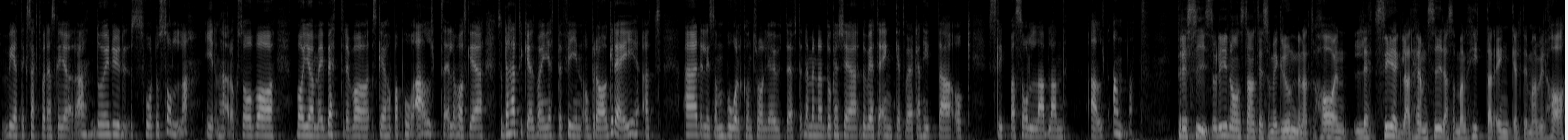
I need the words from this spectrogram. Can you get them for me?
vet exakt vad den ska göra. Då är det ju svårt att sålla i den här också. Och vad, vad gör mig bättre? Vad, ska jag hoppa på allt? Eller vad ska jag? Så det här tycker jag var en jättefin och bra grej. Att är det liksom bålkontroll jag är ute efter? Nej, men då, kanske jag, då vet jag enkelt vad jag kan hitta och slippa sålla bland allt annat. Precis, och det är någonstans det som är grunden att ha en lättseglad hemsida så man hittar enkelt det man vill ha.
